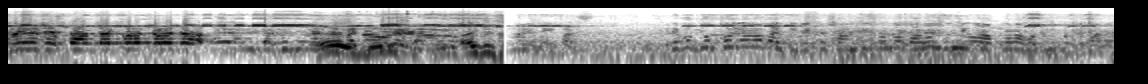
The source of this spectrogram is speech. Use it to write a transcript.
প্লিজ স্ট্যান্ড ব্যাক করে চলে যান। এটা খুব দুঃখজনক আর কি যে একটা শান্তিপূর্ণ কর্মসূচিও আপনারা হজম করতে পারেন।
